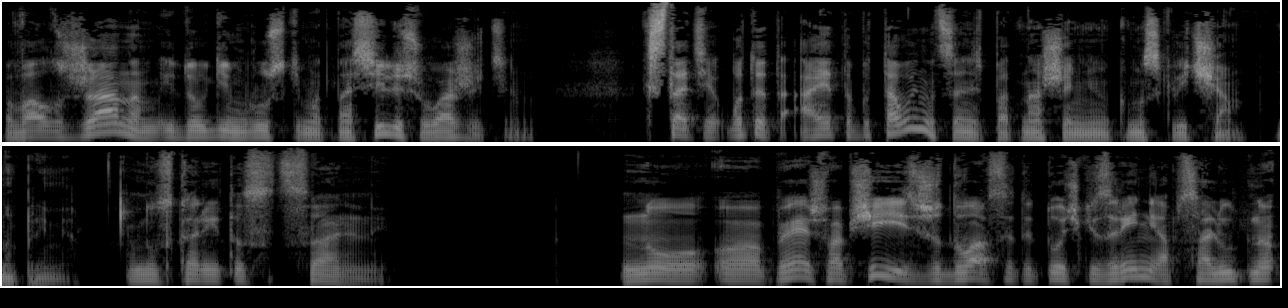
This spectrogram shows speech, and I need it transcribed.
волжанам и другим русским относились уважительно. Кстати, вот это, а это бытовой национализм по отношению к москвичам, например? Ну, скорее, это социальный. Ну, а, понимаешь, вообще есть же два с этой точки зрения абсолютно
